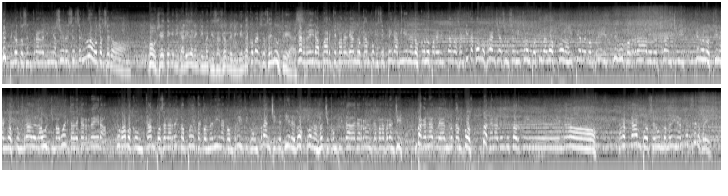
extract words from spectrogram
El piloto central alineaciones es el nuevo tercero. Boche, técnica líder en climatización de viviendas, comercios e industrias. Carrera aparte para Leandro Campos que se pega bien a los conos para evitar la zanjita. Cuando Franchi hace un semitrompo, tira dos conos y pierde con Fritz. Dibujo raro de Franchi que no nos tiene acostumbrado en la última vuelta de carrera. Nos vamos con Campos a la recta opuesta con Medina, con Fritz y con Franchi que tiene dos conos. Noche complicada que arranca para Franchi. Va a ganar Leandro Campos. Va a ganar el de Torque. Ganó. Ganó Campos, segundo Medina, tercero Fritz.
